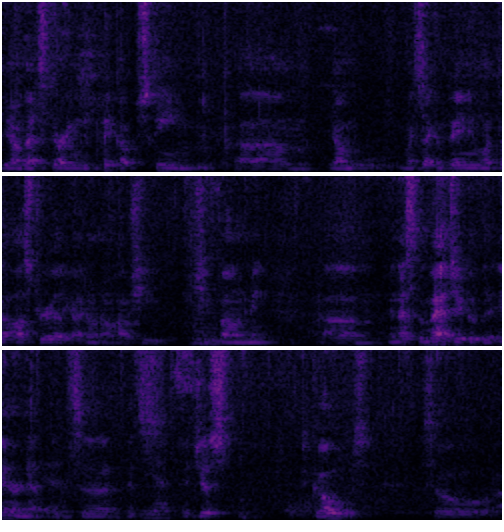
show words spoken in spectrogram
you know, that's starting to pick up steam. Um, You know, my second painting went to Australia, I don't know how she, she Mm. found me. Um, And that's the magic of the internet, it's, uh, it's, Yes. it just goes. So, uh,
